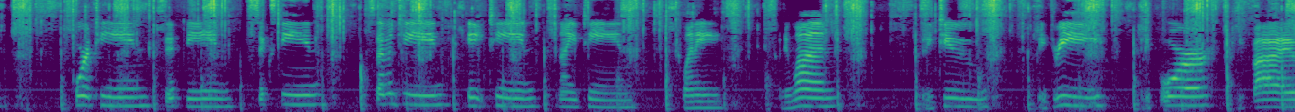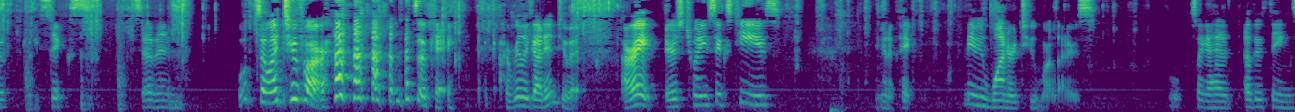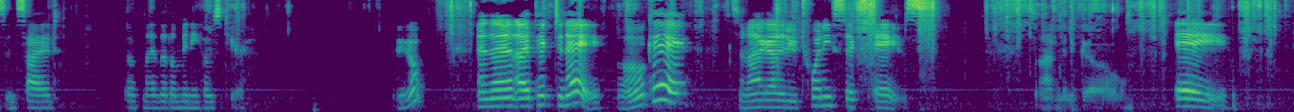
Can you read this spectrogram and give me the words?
fourteen, fifteen, sixteen, seventeen, eighteen, nineteen, twenty, twenty-one, twenty-two, twenty-three, twenty-four, twenty-five, twenty-six, twenty-seven. Whoops, I went too far. That's okay. I really got into it. All right, there's 26 T's. I'm to pick maybe one or two more letters. Looks like I had other things inside of my little mini host here. There you go. And then I picked an A. Okay. So now I got to do 26 A's. So I'm to go A,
